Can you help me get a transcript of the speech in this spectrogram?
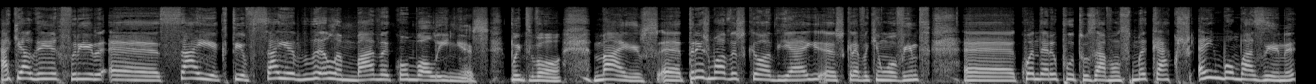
Há aqui alguém a referir a saia que teve, saia de lambada com bolinhas. Muito bom. Mais, eh, três modas que eu odiei, eh, escreve aqui um ouvinte. Eh, quando era puto usavam-se macacos em bombazene,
